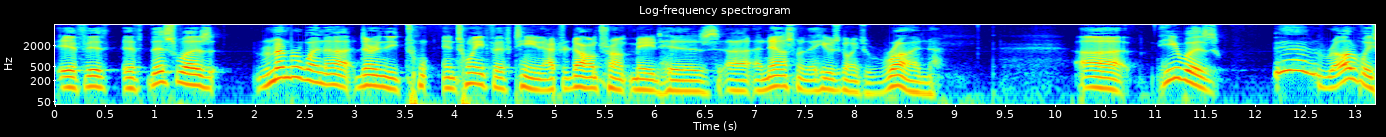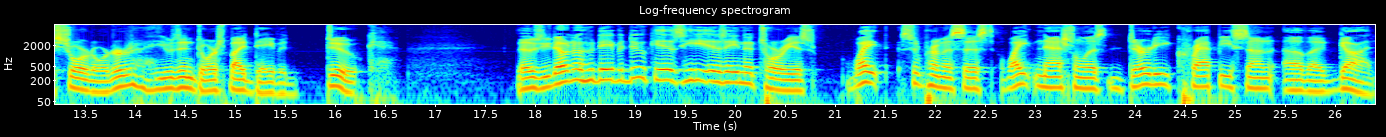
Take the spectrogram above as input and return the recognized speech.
if it, if this was remember when uh, during the tw- in 2015 after Donald Trump made his uh, announcement that he was going to run, uh, he was yeah, relatively short order. He was endorsed by David Duke. Those you don't know who David Duke is, he is a notorious white supremacist, white nationalist, dirty, crappy son of a gun.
